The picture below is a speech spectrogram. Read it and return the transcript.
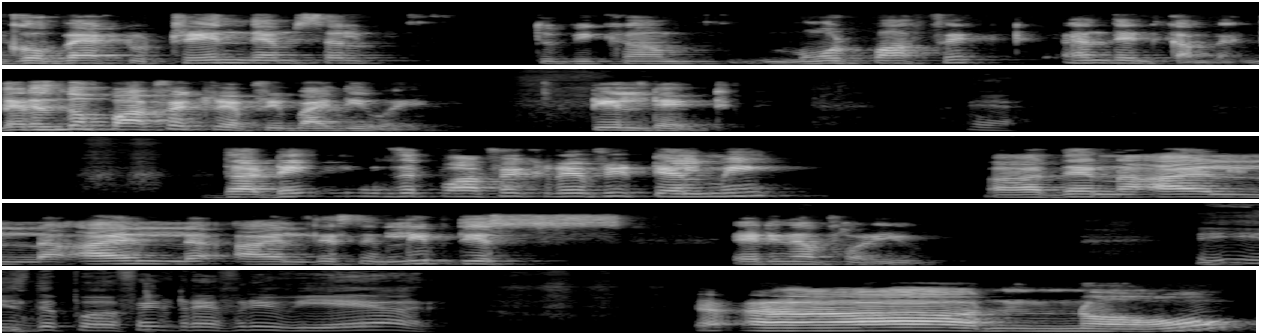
go back to train themselves to become more perfect and then come back. There is no perfect referee, by the way, till date. Yeah. The day is a perfect referee, tell me, uh, then I'll I'll I'll listen, leave this arena for you. Is the perfect referee VAR? Uh, no,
